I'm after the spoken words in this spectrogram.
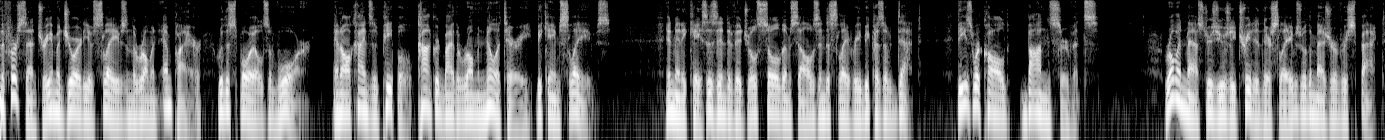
the first century, a majority of slaves in the Roman Empire were the spoils of war, and all kinds of people conquered by the Roman military became slaves. In many cases, individuals sold themselves into slavery because of debt. These were called bondservants. Roman masters usually treated their slaves with a measure of respect,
